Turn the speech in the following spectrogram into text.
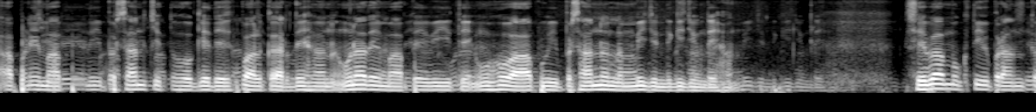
ਆਪਣੇ ਮਾਪਿਆਂ ਦੀ ਪ੍ਰਸੰਨ ਚਿੱਤ ਹੋ ਕੇ ਦੇਖਭਾਲ ਕਰਦੇ ਹਨ, ਉਹਨਾਂ ਦੇ ਮਾਪੇ ਵੀ ਤੇ ਉਹ ਆਪ ਵੀ ਪ੍ਰਸੰਨ ਲੰਮੀ ਜ਼ਿੰਦਗੀ ਜਿਉਂਦੇ ਹਨ। ਸੇਵਾ ਮੁਕਤੀ ਉਪਰੰਤ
